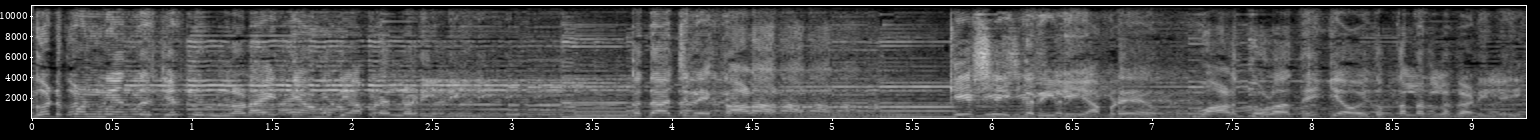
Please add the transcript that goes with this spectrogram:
ગઢપણની અંદર જેટલું લડાય ત્યાં સુધી આપણે લડી લઈએ. કદાચ ને કાળા કેશે કરી લઈએ આપણે વાળ ધોળા થઈ ગયા હોય તો કલર લગાડી લઈએ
